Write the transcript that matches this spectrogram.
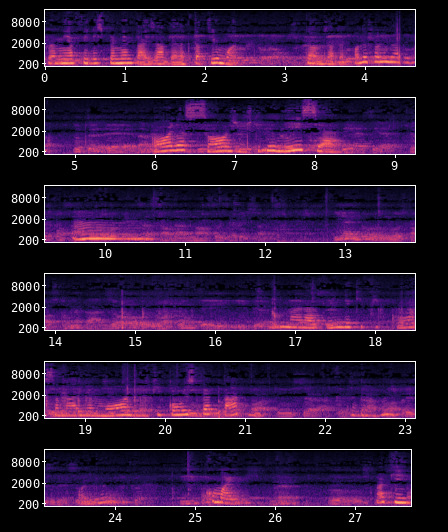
pra minha filha experimentar, Isabela, que tá filmando. Então, Isabela, pode deixar ligado. Olha só, gente, que delícia. Hum. Que maravilha que ficou essa Maria Mole. Ficou um espetáculo. Tá gravando? Olha. Como é? Aqui.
